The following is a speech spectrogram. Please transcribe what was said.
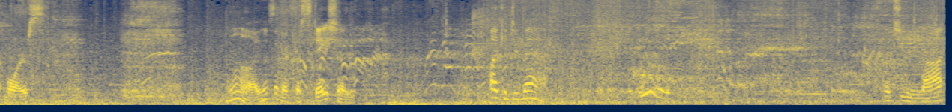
Of course. Oh, he looks like a crustacean. I could do math. Would you not?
